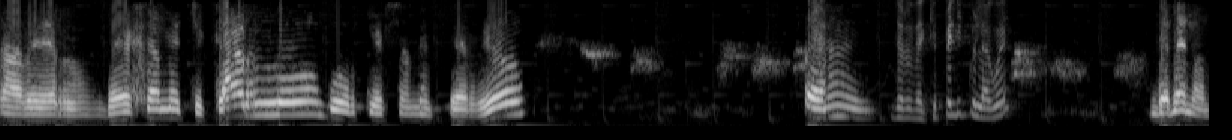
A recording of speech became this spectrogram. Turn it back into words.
A ver, déjame checarlo porque se me perdió. Ay, ¿De, de qué película, güey? de Venom.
